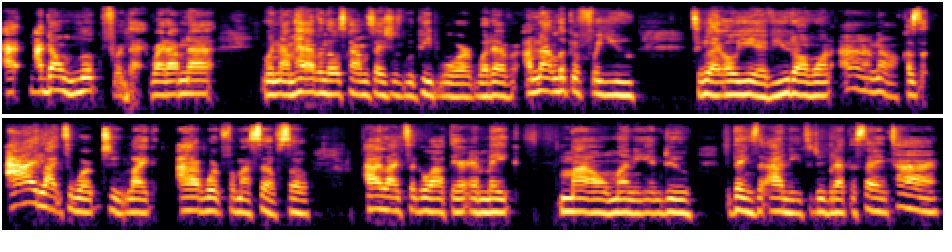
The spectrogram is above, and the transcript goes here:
I, I mm-hmm. don't look for that, right? I'm not, when I'm having those conversations with people or whatever, I'm not looking for you to be like, oh yeah, if you don't want, I don't know. Cause I like to work too. Like I work for myself. So I like to go out there and make my own money and do the things that I need to do. But at the same time,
